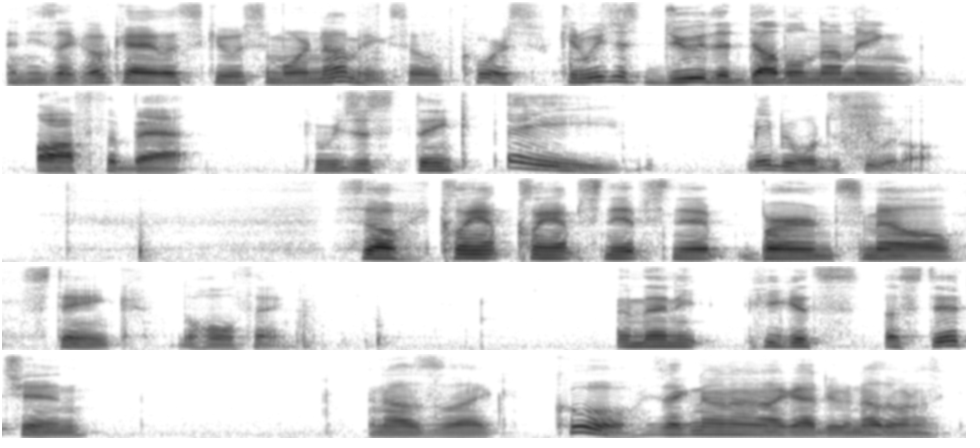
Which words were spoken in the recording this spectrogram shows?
And he's like, okay, let's do some more numbing. So, of course, can we just do the double numbing off the bat? Can we just think, hey, maybe we'll just do it all? So clamp, clamp, snip, snip, burn, smell, stink, the whole thing. And then he, he gets a stitch in, and I was like, cool. He's like, no, no, no, I gotta do another one. I was like,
